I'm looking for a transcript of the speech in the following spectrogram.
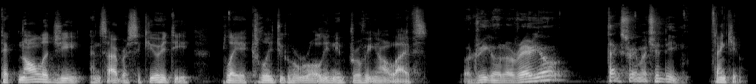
technology and cybersecurity play a critical role in improving our lives. Rodrigo Loureiro, Thanks very much indeed. Thank you.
